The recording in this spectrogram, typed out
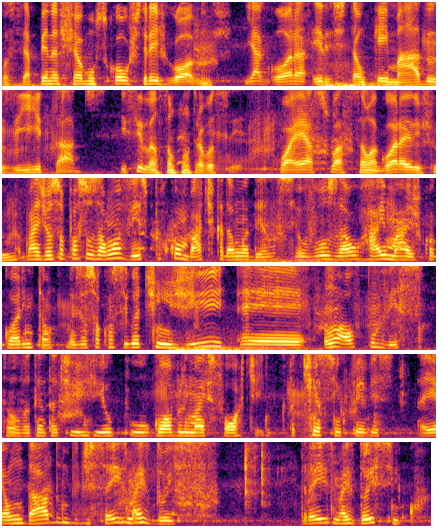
Você apenas chamuscou os três goblins e agora eles estão queimados e irritados e se lançam contra você. Qual é a sua ação agora, Erishu? Mas eu só posso usar uma vez por combate cada uma delas. Eu vou usar o raio mágico agora então. Mas eu só consigo atingir é, um alvo por vez. Então eu vou tentar atingir o, o Goblin mais forte. Que tinha 5 PVs. Aí é um dado de 6 mais 2. 3 mais 2, 5.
